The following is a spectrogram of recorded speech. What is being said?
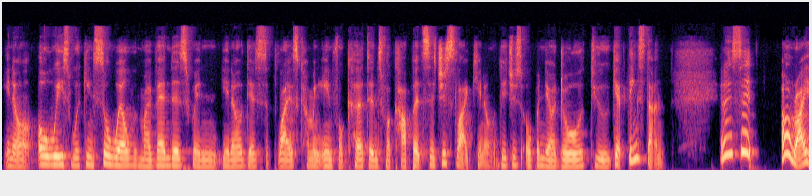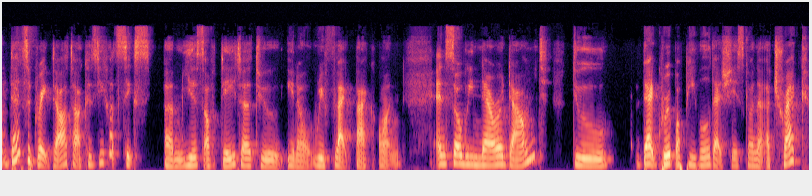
you know, always working so well with my vendors when, you know, there's suppliers coming in for curtains, for carpets. It's just like, you know, they just open their door to get things done. And I said, all right, that's a great data because you got six um, years of data to, you know, reflect back on. And so we narrowed down to that group of people that she's going to attract.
